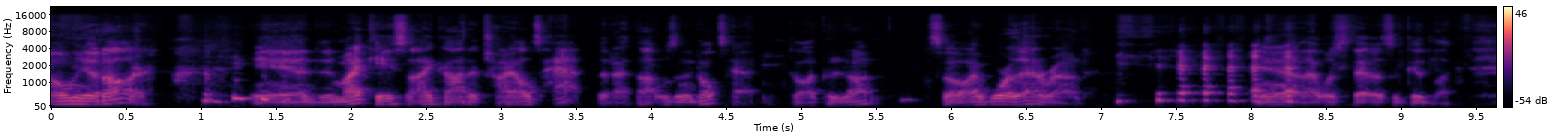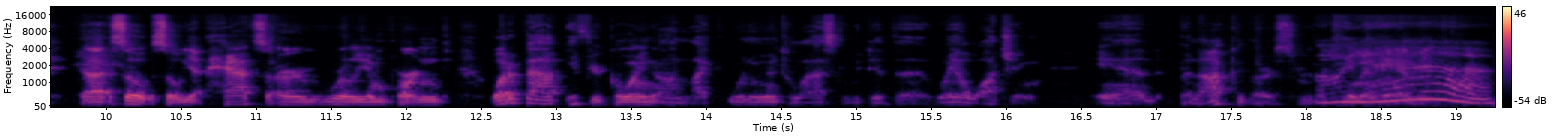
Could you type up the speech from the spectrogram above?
only a dollar. and in my case, I got a child's hat that I thought was an adult's hat until I put it on. So I wore that around. Yeah, that was that was a good look. Uh, so so yeah, hats are really important. What about if you're going on like when we went to Alaska, we did the whale watching and binoculars really oh came in handy. yeah.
